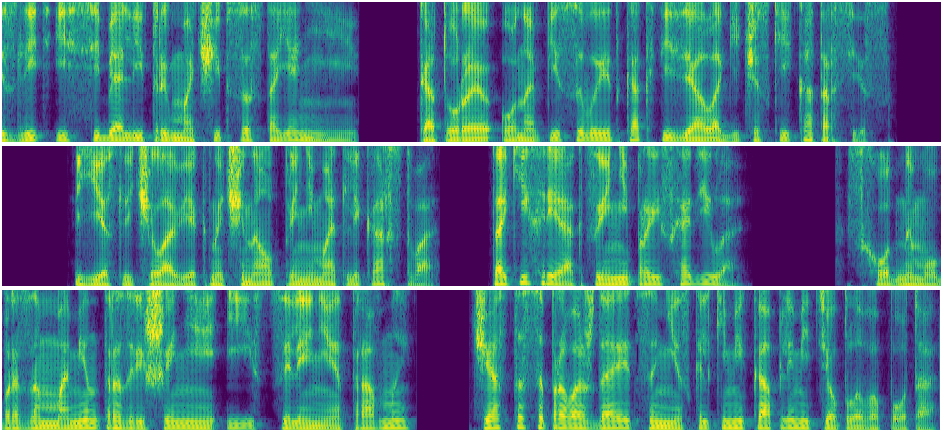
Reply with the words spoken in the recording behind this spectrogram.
излить из себя литры мочи в состоянии, которое он описывает как физиологический катарсис. Если человек начинал принимать лекарства, таких реакций не происходило. Сходным образом момент разрешения и исцеления травмы часто сопровождается несколькими каплями теплого пота.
